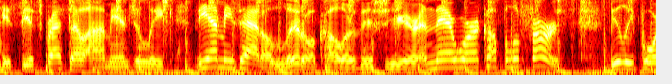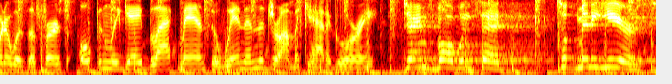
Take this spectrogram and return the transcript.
It's the Espresso. I'm Angelique. The Emmys had a little color this year, and there were a couple of firsts. Billy Porter was the first openly gay black man to win in the drama category. James Baldwin said, took many years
